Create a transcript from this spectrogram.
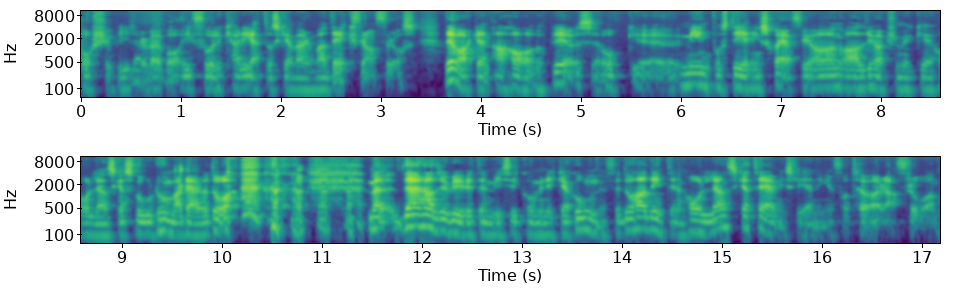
Porsche-bilar var i full karet och ska värma däck framför oss. Det vart en aha-upplevelse och eh, min posteringschef, jag har nog aldrig hört så mycket holländska svordomar där och då. men där hade det blivit en miss i kommunikationen, för då hade inte den holländska tävlingsledningen fått höra från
